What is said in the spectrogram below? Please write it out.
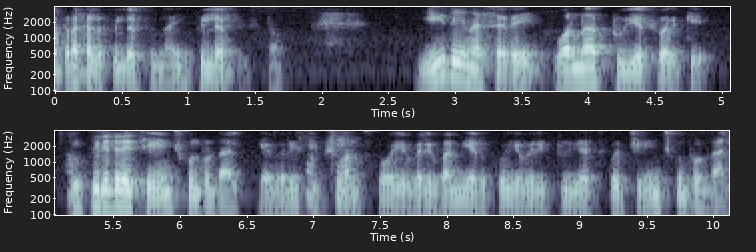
రకరకాల ఫిల్లర్స్ ఉన్నాయి ఫిల్లర్స్ ఇస్తాం. ఏదైనా సరే వన్ ఆర్ టూ ఇయర్స్ వరకే రిపీటెడ్గా చేయించుకుంటూ ఉండాలి ఎవరీ సిక్స్. మంత్స్కో ఎవరీ వన్ ఇయర్కో ఎవరీ టూ ఇయర్స్కో చేయించుకుంటూ ఉండాలి.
